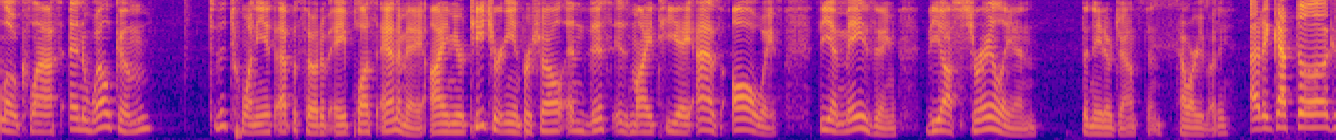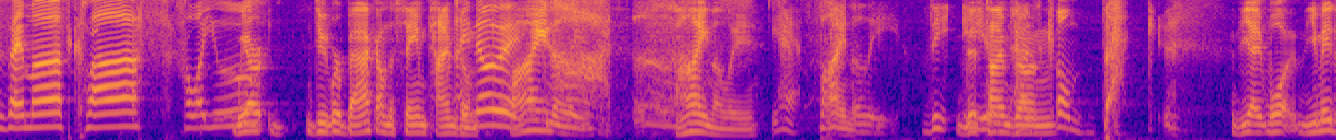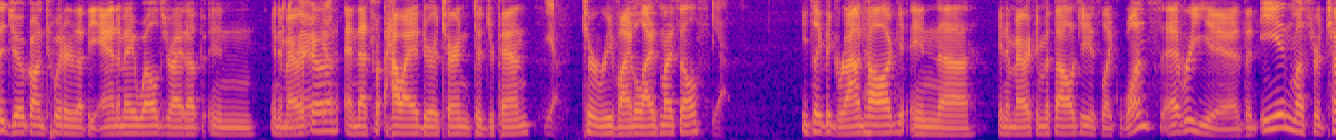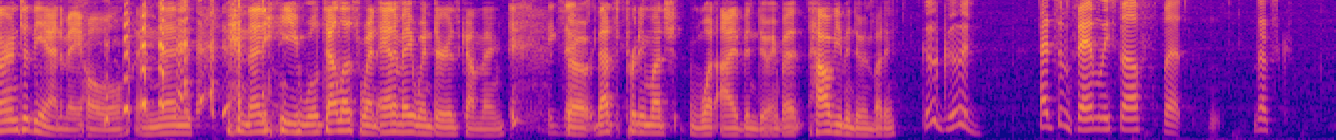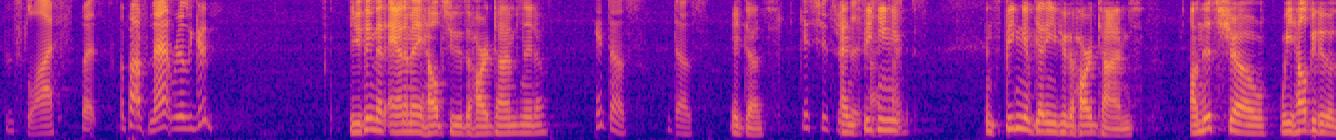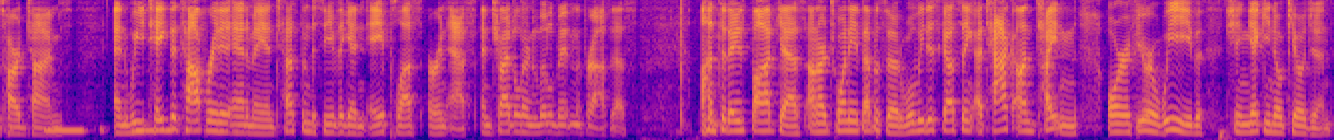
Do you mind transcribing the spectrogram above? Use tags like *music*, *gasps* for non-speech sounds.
Hello, class, and welcome to the 20th episode of A Plus Anime. I am your teacher, Ian Preschel, and this is my TA, as always, the amazing, the Australian, the Nato Johnston. How are you, buddy? Arigato gozaimasu, class. How are you? We are, dude, we're back on the same time zone. I know it. Finally. Finally. Yeah, finally. The This Ian time has come back. Yeah, well, you made the joke on Twitter that the anime well dried up in, in America, America? and that's how I had to return to Japan Yeah. to revitalize myself. Yeah. It's like the groundhog in uh, in American mythology. It's like once every year that Ian must return to the anime hole, and then *laughs* and then he will tell us when anime winter is coming. Exactly. So that's pretty much what I've been doing. But how have you been doing, buddy? Good, good. Had some family stuff, but that's that's life. But apart from that, really good. Do you think that anime helps you through the hard times, Nato? It does. It does. It does. Gets you through And speaking- hard times. And speaking of getting you through the hard times, on this show, we help you through those hard times, and we take the top rated anime and test them to see if they get an A plus or an F, and try to learn a little bit in the process. On today's podcast, on our 20th episode, we'll be discussing Attack on Titan, or if you're a weeb, Shingeki no Kyojin.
